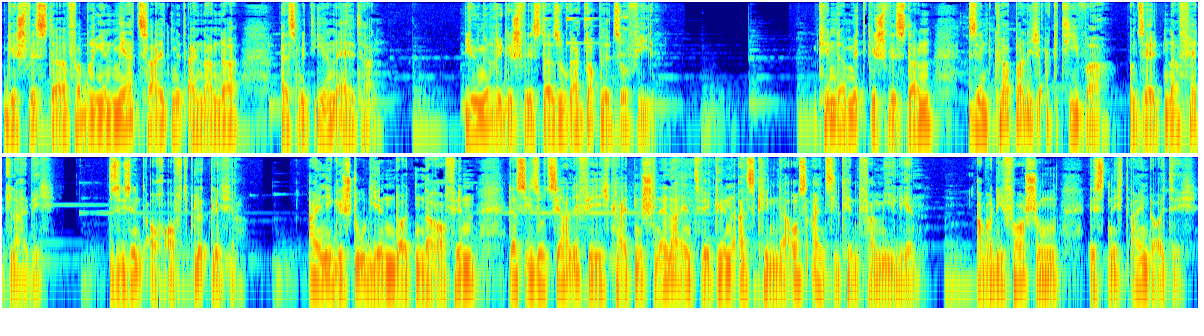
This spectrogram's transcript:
Geschwister verbringen mehr Zeit miteinander als mit ihren Eltern. Jüngere Geschwister sogar doppelt so viel. Kinder mit Geschwistern sind körperlich aktiver und seltener fettleibig. Sie sind auch oft glücklicher. Einige Studien deuten darauf hin, dass sie soziale Fähigkeiten schneller entwickeln als Kinder aus Einzelkindfamilien. Aber die Forschung ist nicht eindeutig.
